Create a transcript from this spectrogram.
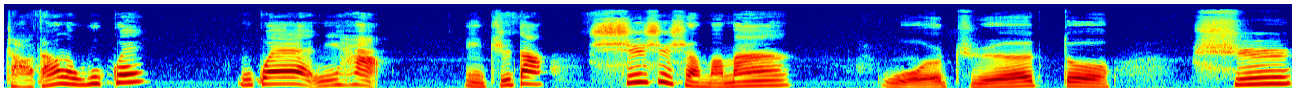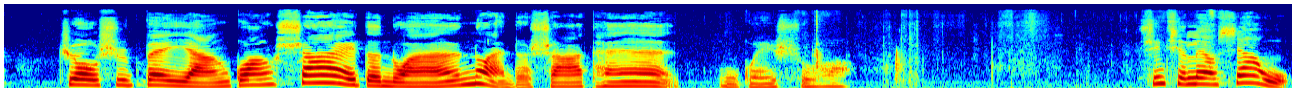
找到了乌龟。乌龟你好，你知道诗是什么吗？我觉得诗就是被阳光晒得暖暖的沙滩。乌龟说。星期六下午，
